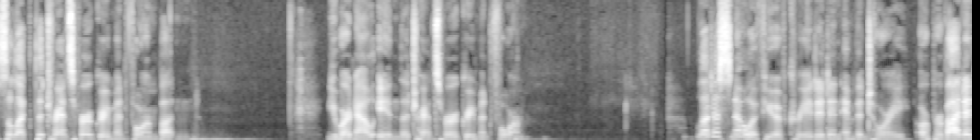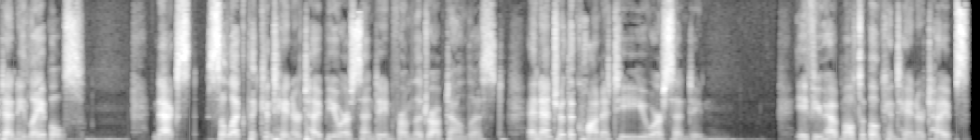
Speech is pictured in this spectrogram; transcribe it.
select the Transfer Agreement Form button. You are now in the Transfer Agreement form. Let us know if you have created an inventory or provided any labels. Next, select the container type you are sending from the drop-down list and enter the quantity you are sending. If you have multiple container types,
